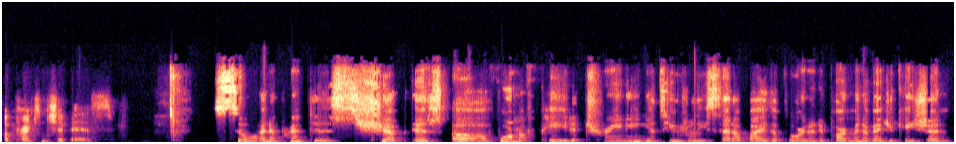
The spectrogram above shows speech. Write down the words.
apprenticeship is? So, an apprenticeship is a form of paid training. It's usually set up by the Florida Department of Education.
